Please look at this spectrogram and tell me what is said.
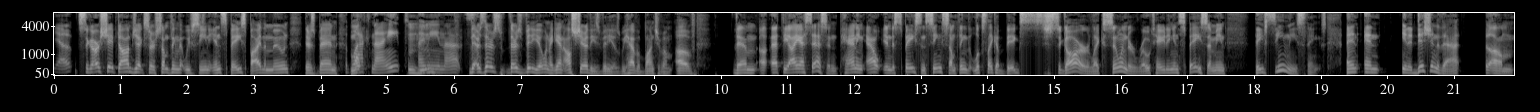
Yep. Cigar shaped objects are something that we've seen in space by the moon. There's been The Black Knight. I Mhm. mean, that's. there's there's there's video, and again, I'll share these videos. We have a bunch of them of them uh, at the ISS and panning out into space and seeing something that looks like a big c- cigar, like cylinder rotating in space. I mean, they've seen these things, and and in addition to that, um,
